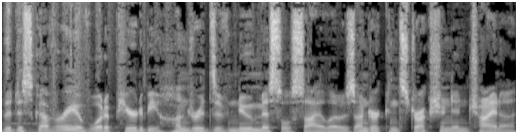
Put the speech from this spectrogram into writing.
The discovery of what appear to be hundreds of new missile silos under construction in China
